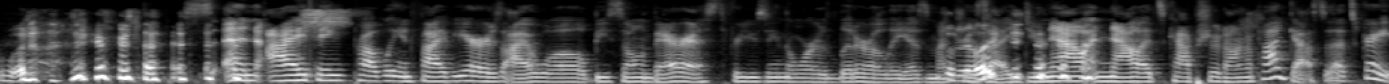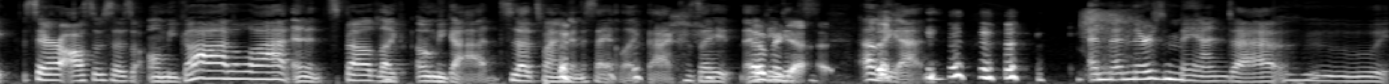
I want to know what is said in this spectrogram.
100%. And I think probably in five years I will be so embarrassed for using the word literally as much Literally. as I do now. And now it's captured on a podcast. So that's great. Sarah also says oh my god a lot and it's spelled like oh my god. So that's why I'm gonna say it like that. Because I, I Oh think it's oh my god. And then there's Manda, who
